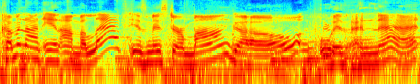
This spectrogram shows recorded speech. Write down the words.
coming on in on the left is Mr. Mongo with Annette.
